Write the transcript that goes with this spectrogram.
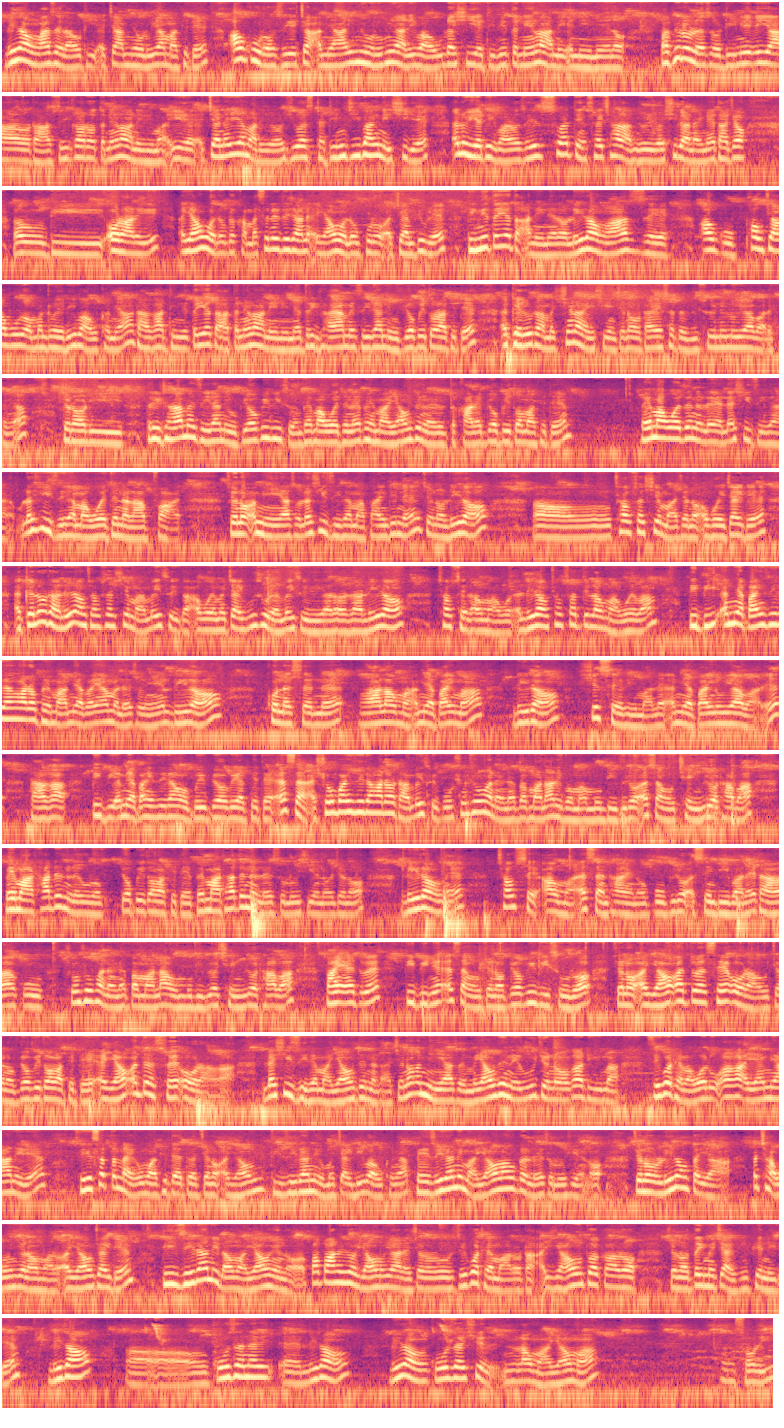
450လောက်အထိအကြမျောလို့ရမှာဖြစ်တယ်။အောက်ကိုတော့ဈေးအကြအများကြီးမျောလို့မရသေးပါဘူး။လက်ရှိရဲ့ဒီနေ့တနင်္လာနေ့အနေနဲ့တော့ ဘာဖြစ်လို့လဲဆိုတော့ဒီနေ့အရာကတော့ဒါဈေးကတော့တနင်္လာနေ့ဒီမှာအေးတယ်အကြံတဲ့ရက်မှာတွေတော့ US သတင်းကြီးပိုင်းတွေရှိတယ်။အဲ့လိုရက်တွေမှာတော့ဈေးဆွဲတင်ဆွဲချတာမျိုးတွေတော့ရှိလာနိုင်တယ်။ဒါကြောင့်ဟိုဒီ order တွေအယောင်းဝယ်လုပ်တဲ့ခါမှာစနစ်တကျနဲ့အယောင်းဝယ်လုပ်ဖို့တော့အကြံပြုတယ်။ဒီနေ့တရက်တာအနေနဲ့တော့4050 အောက်ကိုဖောက်ချဖို့တော့မလွယ်သေးပါဘူးခင်ဗျာ။ဒါကဒီနေ့တရက်တာတနင်္လာနေ့အနေနဲ့သတိထားရမယ့်ဈေးတန်းတွေကိုပြောပေးသွားတာဖြစ်တယ်။အကယ်လို့ဒါမရှင်းနိုင်ရင်ကျွန်တော်ဒါရိုက်ဆက်သွယ်ပြီးဆွေးနွေးလို့ရပါတယ်ခင်ဗျာ။ကျွန်တော်ဒီသတိထားရမယ့်ဈေးတန်းတွေကိုပြောပြီးပြီဆိုရင်ဘယ်မှာဝယ်တင်လဲဘယ်မှာရောင်းတင်လဲတခါလေးပြောပေးသွားမှာဖြစ်တယ်။ဘယ်မှာဝယ်တင်တယ်လဲလက်ရှိဈေးကလက်ရှိဈေးကမှာဝယ်တင်တယ်လားဖိုင် ကျွန်တော်အမြင်ရဆိုလက်ရှိဈေးကမှာဘိုင်းတင်တယ်ကျွန်တော်၄တောင်အော်68မှာကျွန်တော်အဝယ်ကြိုက်တယ်အကယ်လို့ဒါ၄တောင်68မှာမိတ်ဆွေကအဝယ်မကြိုက်ဘူးဆိုတဲ့မိတ်ဆွေတွေကတော့ဒါ၄တောင်60လောက်မှာဝယ်၄တောင်61လောက်မှာဝယ်ပါ TB အမြက်ပိုင်းဈေးတန်းကတော့ဘယ်မှာအမြက်ပိုင်းရမလဲဆိုရင်၄တောင်85လောက်မှာအမြက်ပိုင်းမှာ၄တောင်80ဒီမှာလည်းအမြက်ပိုင်းလို့ရပါတယ်ဒါက TB အမြက်ပိုင်းဈေးတန်းကိုပေးပြောပြရဖြစ်တဲ့ SN အရှုံးပိုင်းဈေးတန်းကတော့ဒါမိတ်ဆွေကိုရှုံးရှုံးရနိုင်တဲ့ပမာဏတွေပေါ်မှာမူတည်ပြီးတော့ SN ကိုချိန်ပြီးတော့ထားပါဘယ်မှာထားတဲ့လဲလို့တော့ပြောပေးသွားမှာဖြစ်တယ်ဘယ်မှာထားတဲ့လဲဆိုလို့ရှိရင်တော့ကျွန်တော်၄တောင်နဲ့ 60အောက်မှာ SN ထားရင်တော့ပို့ပြီးတော့အဆင်ပြေပါတယ်ဒါကကိုရှုံးရှုံးခံနိုင်တဲ့ပမာဏကိုမူတည်ပြီးတော့ချိန်ပြီးတော့ထားပါဘိုင်အတွက် TB နဲ့ SN ကိုကျွန်တော်ပြောပြီးပြီဆိုတော့ကျွန်တော်အယောင်အတွက်ဆဲ order ကိုကျွန်တော်ပြောပေးသွားမှာဖြစ်တယ်အယောင်အတွက်ဆဲ order ကလက်ရှိဈေးထဲမှာရောင်းတင်တယ်လားကျွန်တော်အမြင်ရဆိုရင်မရောင်းတင်နေဘူးကျွန်တော်ကဒီမှာဈေးကွက်ထဲမှာဝယ်လို့အားကအရင်များနေတယ် ဈေးဆက်တက်နိုင်အောင်မှာဖြစ်တဲ့အတွက်ကျွန်တော်အယောင်ဒီဈေးတန်းတွေကိုမကြိုက်သေးပါဘူးခင်ဗျာဘယ်ဈေးတန်းတွေမှာရောင်းလောက်တယ်လဲဆိုလို့ရှိရင်တော့ကျွန်တော်4100ပတ်ချဝန်းကျင်လောက်မှာတော့အယောင်ကြိုက်တယ်ဒီဈေးတန်းတွေလောက်မှာရောင်းရင်တော့ပပလေးတော့ရောင်းလို့ရတယ်ကျွန်တော်တို့ဈေးကွက်ထဲမှာတော့ဒါအယောင်အတွက်ကတော့ကျွန်တော်သိမ့်မကြိုက်ဘူးဖြစ်နေတယ်4000အာ60နဲ့အဲ4000 4098လောက်မှာရောင်းမှာ sorry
